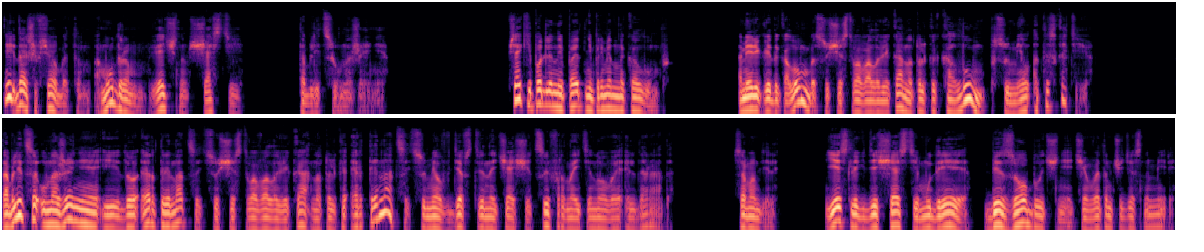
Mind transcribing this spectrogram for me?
И дальше все об этом, о мудром, вечном счастье, таблице умножения. Всякий подлинный поэт непременно Колумб. Америка и до Колумба существовала века, но только Колумб сумел отыскать ее. Таблица умножения и до R13 существовала века, но только R13 сумел в девственной чаще цифр найти новое Эльдорадо. В самом деле, есть ли где счастье мудрее, безоблачнее, чем в этом чудесном мире?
